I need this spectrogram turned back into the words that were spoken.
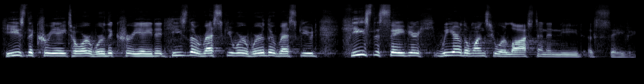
He's the creator, we're the created. He's the rescuer, we're the rescued. He's the savior, we are the ones who are lost and in need of saving.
